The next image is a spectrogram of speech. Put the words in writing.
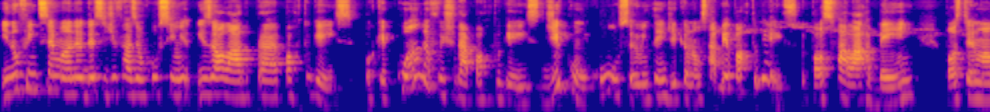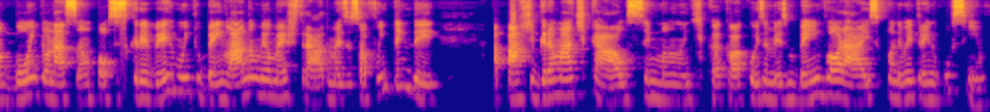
E no fim de semana eu decidi fazer um cursinho isolado para português, porque quando eu fui estudar português de concurso, eu entendi que eu não sabia português. Eu posso falar bem, posso ter uma boa entonação, posso escrever muito bem lá no meu mestrado, mas eu só fui entender a parte gramatical, semântica, aquela coisa mesmo bem voraz, quando eu entrei no cursinho.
